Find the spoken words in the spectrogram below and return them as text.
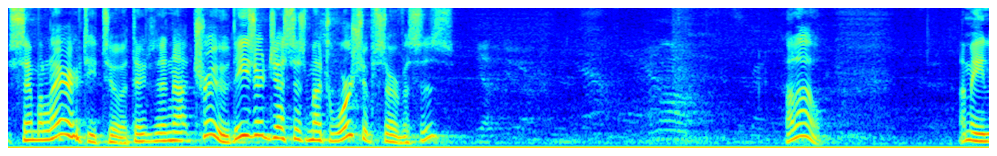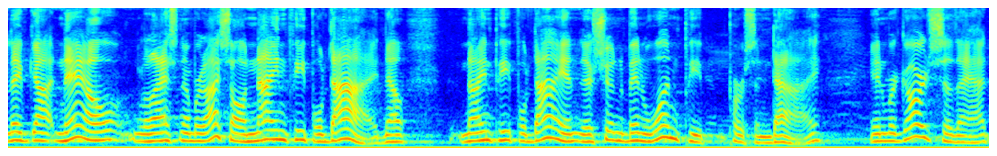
similarity to it. They're, they're not true. These are just as much worship services. Hello. I mean, they've got now, the last number I saw, nine people died. Now, nine people dying, there shouldn't have been one pe- person die. In regards to that,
